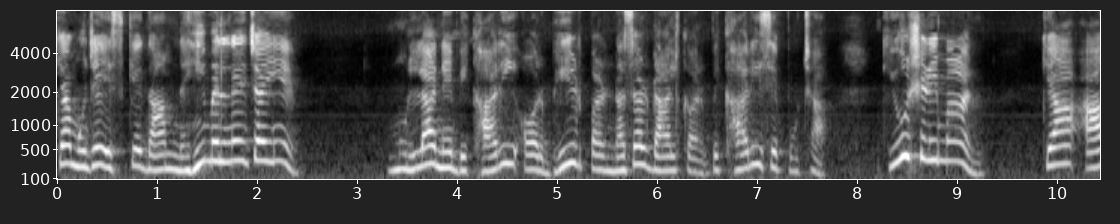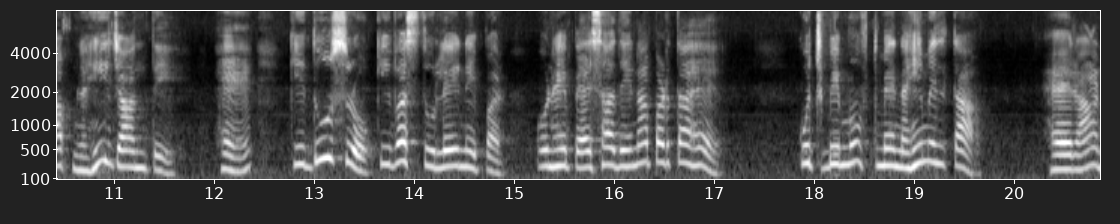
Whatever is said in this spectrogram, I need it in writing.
क्या मुझे इसके दाम नहीं मिलने चाहिए? मुल्ला ने भिखारी और भीड़ पर नज़र डालकर भिखारी से पूछा, क्यों श्रीमान? क्या आप नहीं जानते हैं कि दूसरों की वस्तु लेने पर उन्हें पैसा देना पड़ता है? कुछ भी मुफ़्त में नहीं मिलता। हैरान,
